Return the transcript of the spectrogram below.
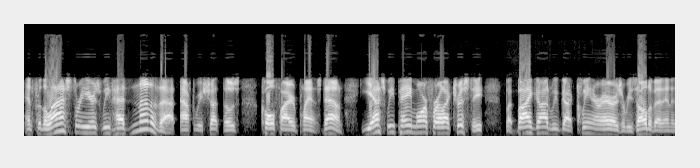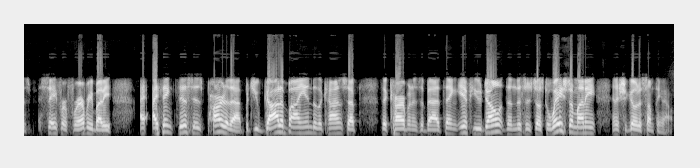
And for the last three years, we've had none of that after we shut those coal fired plants down. Yes, we pay more for electricity, but by God, we've got cleaner air as a result of it and it's safer for everybody. I, I think this is part of that, but you've got to buy into the concept that carbon is a bad thing. If you don't, then this is just a waste of money and it should go to something else.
